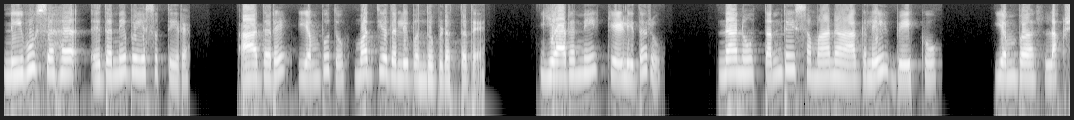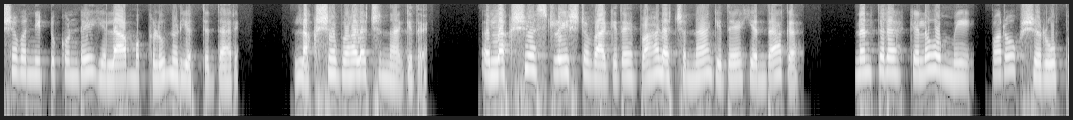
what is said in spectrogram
ನೀವು ಸಹ ಇದನ್ನೇ ಬಯಸುತ್ತೀರ? ಆದರೆ, ಎಂಬುದು ಮಧ್ಯದಲ್ಲಿ ಬಂದು ಬಿಡುತ್ತದೆ ಯಾರನ್ನೇ ಕೇಳಿದರೂ, ನಾನು ತಂದೆ ಸಮಾನ ಆಗಲೇಬೇಕು ಎಂಬ ಲಕ್ಷ್ಯವನ್ನಿಟ್ಟುಕೊಂಡೇ ಎಲ್ಲ ಮಕ್ಕಳು ನಡೆಯುತ್ತಿದ್ದಾರೆ. ಲಕ್ಷ್ಯ ಬಹಳ ಚೆನ್ನಾಗಿದೆ. ಲಕ್ಷ್ಯ ಶ್ರೇಷ್ಠವಾಗಿದೆ, ಬಹಳ ಚೆನ್ನಾಗಿದೆ ಎಂದಾಗ, ನಂತರ ಕೆಲವೊಮ್ಮೆ ಪರೋಕ್ಷ ರೂಪ,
